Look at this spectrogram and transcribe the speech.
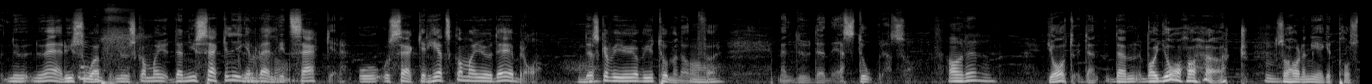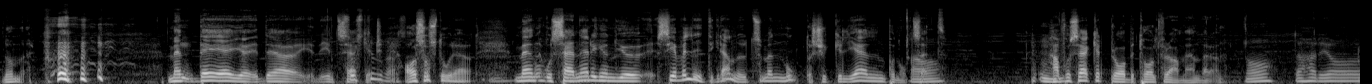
Nu, nu är det ju så att nu ska man ju, den är ju säkerligen Bra. väldigt säker. Och, och säkerhet ska man ju, det är bra. Det ska vi ju, gör vi ju tummen upp Ja. för. Men du, den är stor alltså. Ja, det är den. Jag, den, den, vad jag har hört Mm. så har den eget postnummer. Men det är ju det är, det är inte Så säkert. stor alltså? Ja, så stor är den. Men och sen är det ju, ser väl lite grann ut som en motorcykelhjälm på något Ja. sätt. Mm. Han får säkert bra betalt för att använda den. Ja, det hade jag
